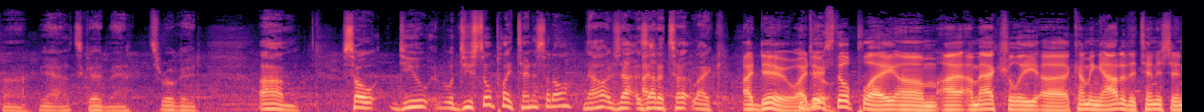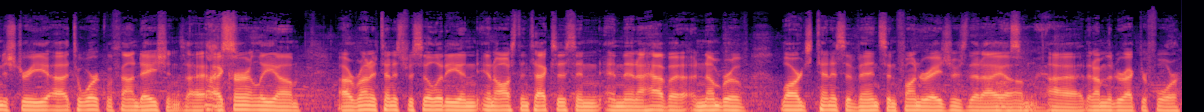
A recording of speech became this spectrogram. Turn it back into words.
Huh, yeah, that's good, man. It's real good. Um, So do you do you still play tennis at all now? Is that is that a t- like? I do. I do. do? still play. Um, I, I'm actually uh, coming out of the tennis industry uh, to work with foundations. I, Nice. I currently um, uh, run a tennis facility in, in Austin, Texas, and, and then I have a, a number of large tennis events and fundraisers that I Awesome, um, uh, that I'm the director for.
